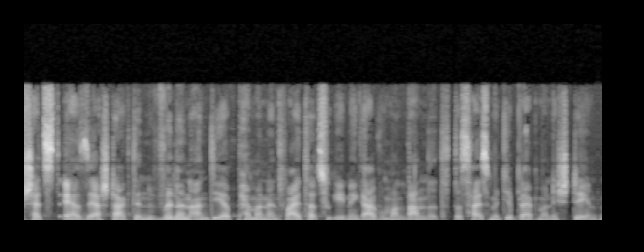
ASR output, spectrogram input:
schätzt er sehr stark den Willen an dir, permanent weiterzugehen, egal wo man landet. Das heißt, mit dir bleibt man nicht stehen.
